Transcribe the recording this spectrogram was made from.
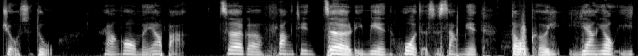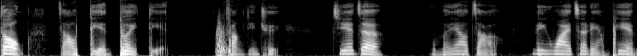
九十度，然后我们要把这个放进这里面或者是上面都可以，一样用移动找点对点放进去，接着我们要找另外这两片。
